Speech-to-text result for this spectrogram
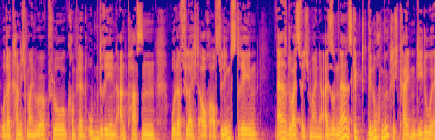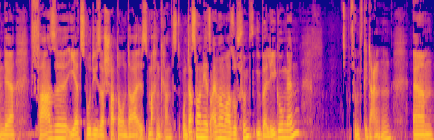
Oder kann ich meinen Workflow komplett umdrehen, anpassen oder vielleicht auch auf links drehen? Also du weißt, was ich meine. Also ne, es gibt genug Möglichkeiten, die du in der Phase jetzt, wo dieser Shutdown da ist, machen kannst. Und das waren jetzt einfach mal so fünf Überlegungen, fünf Gedanken, ähm,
